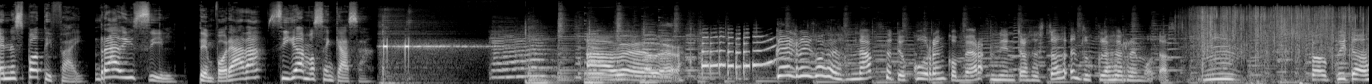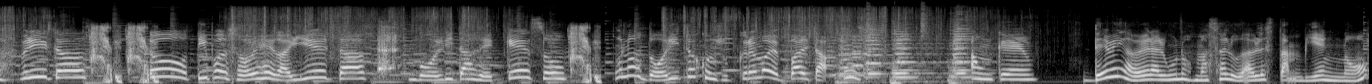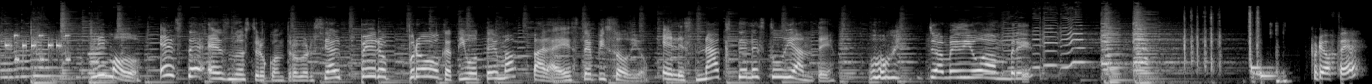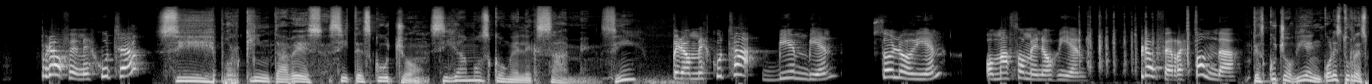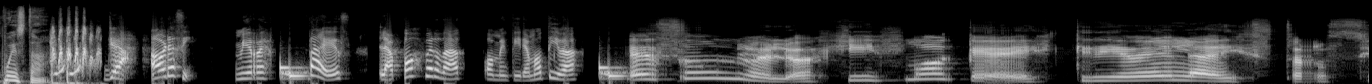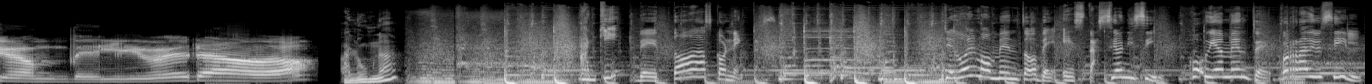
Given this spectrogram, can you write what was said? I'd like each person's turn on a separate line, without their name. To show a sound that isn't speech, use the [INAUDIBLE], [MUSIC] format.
en Spotify. Radisil. Temporada Sigamos en Casa.
A ver, a ver. ¿Qué ricos snacks se te ocurren comer mientras estás en tus clases remotas? Mmm, papitas fritas, todo tipo de sabores de galletas, bolitas de queso, unos doritos con su crema de palta. Uf. Aunque deben haber algunos más saludables también, ¿no? Ni modo, este es nuestro controversial pero provocativo tema para este episodio, el snack del estudiante. Uy, ya me dio hambre.
Profe, profe, ¿me escucha?
Sí, por quinta vez, sí te escucho. Sigamos con el examen, ¿sí?
Pero ¿me escucha bien, bien? ¿Solo bien? ¿O más o menos bien? Profe, responda.
Te escucho bien, ¿cuál es tu respuesta?
Ya, ahora sí. Mi respuesta es la posverdad o mentira emotiva
Es un neologismo que escribe la distorsión deliberada
¿Alumna?
Aquí de todas conectas. Llegó el momento de Estación Isil. Obviamente, por Radio Isil.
